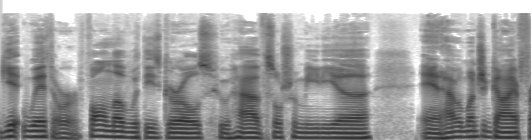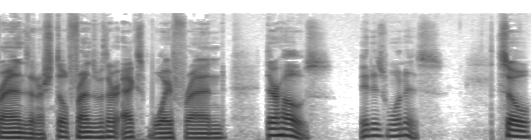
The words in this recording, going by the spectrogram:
get with or fall in love with these girls who have social media and have a bunch of guy friends and are still friends with her ex boyfriend. They're hoes. It is what is. So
